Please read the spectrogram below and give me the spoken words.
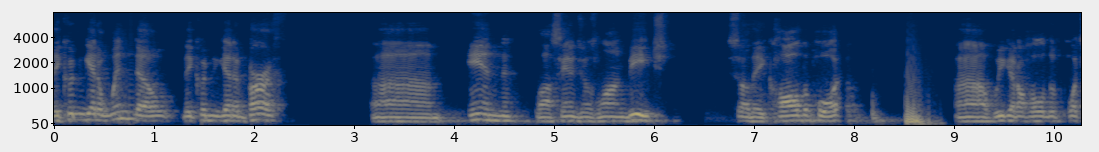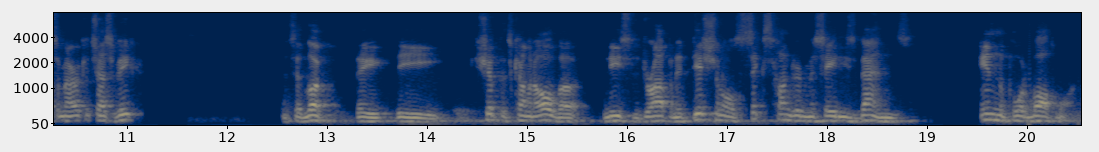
They couldn't get a window, they couldn't get a berth um, in Los Angeles Long Beach. So they called the port. Uh, we got a hold of Ports America Chesapeake and said, look, the, the ship that's coming over needs to drop an additional 600 Mercedes Benz in the Port of Baltimore.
